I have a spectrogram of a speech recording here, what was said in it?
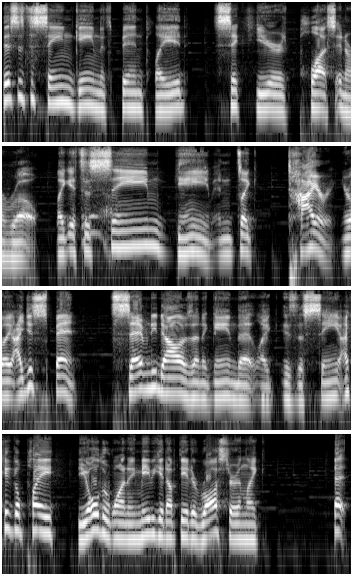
this is the same game that's been played six years plus in a row. Like it's yeah. the same game and it's like tiring. You're like, I just spent $70 on a game that like is the same. I could go play the older one and maybe get an updated roster and like that,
